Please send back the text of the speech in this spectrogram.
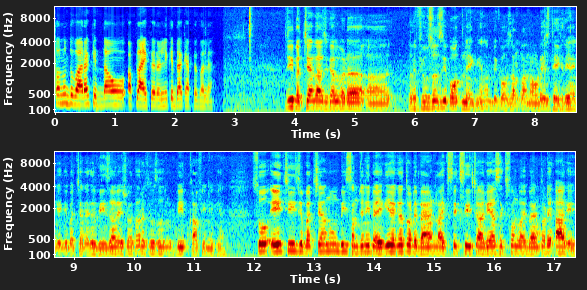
ਤੁਹਾਨੂੰ ਦੁਬਾਰਾ ਕਿੱਦਾਂ ਉਹ ਅਪਲਾਈ ਕਰਨ ਲਈ ਕਿੱਦਾਂ ਕੈਪੇਬਲ ਹੈ? ਜੀ ਬੱਚਿਆਂ ਦਾ ਅੱਜਕੱਲ ਬੜਾ ਰਿਫਿਊਜ਼ਲਸ ਵੀ ਬਹੁਤ ਨੇਗੀਆਂ ਬਿਕੋਜ਼ ਆਪਾਂ ਨਾਊਡੇਜ਼ ਦੇਖ ਰਹੇ ਹਾਂਗੇ ਕਿ ਬੱਚਿਆਂ ਦੇ ਅਗਰ ਵੀਜ਼ਾ ਰੇਸ਼ੋ ਹੈ ਤਾਂ ਰਿਫਿਊਜ਼ਲ ਵੀ ਕਾਫੀ ਨੇਗੀਆਂ ਸੋ ਇਹ ਚੀਜ਼ ਬੱਚਿਆਂ ਨੂੰ ਵੀ ਸਮਝਣੀ ਪਏਗੀ, ਅਗਰ ਤੁਹਾਡੇ ਬੈਂਡ ਲਾਈਕ 6 ਈਚ ਆ ਗਿਆ 615 ਬੈਂਡ ਤੁਹਾਡੇ ਆ ਗਏ।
